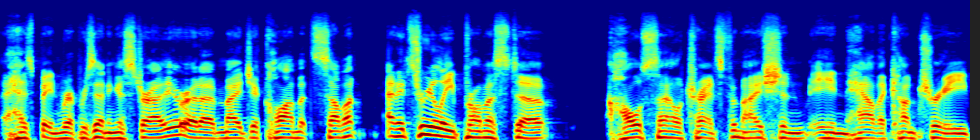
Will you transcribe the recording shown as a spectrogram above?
has been representing Australia at a major climate summit, and it's really promised a wholesale transformation in how the country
